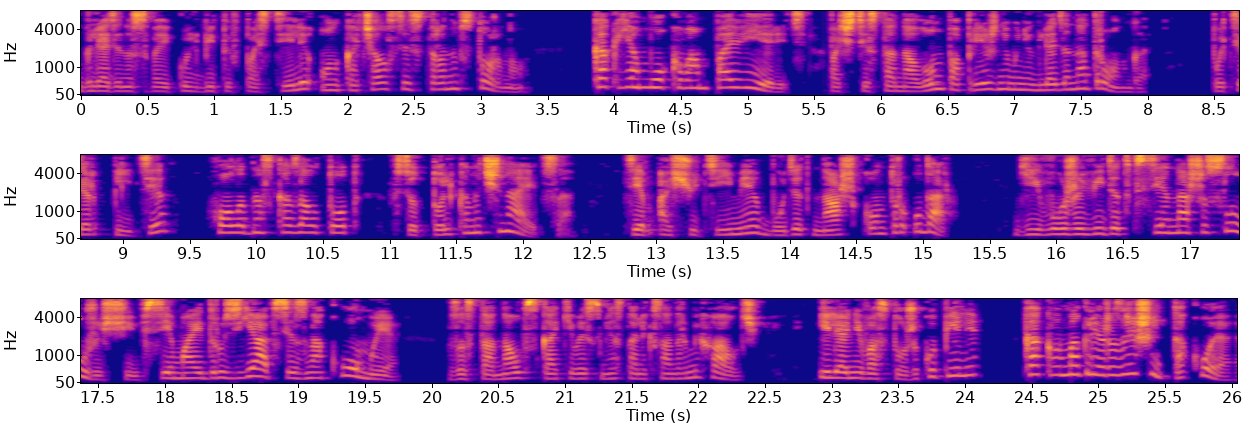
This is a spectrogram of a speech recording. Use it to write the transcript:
Глядя на свои кульбиты в постели, он качался из стороны в сторону. Как я мог вам поверить?» – почти стонал он, по-прежнему не глядя на Дронга. «Потерпите», – холодно сказал тот, – «все только начинается. Тем ощутимее будет наш контрудар. Его же видят все наши служащие, все мои друзья, все знакомые», – застонал, вскакивая с места Александр Михайлович. «Или они вас тоже купили? Как вы могли разрешить такое?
